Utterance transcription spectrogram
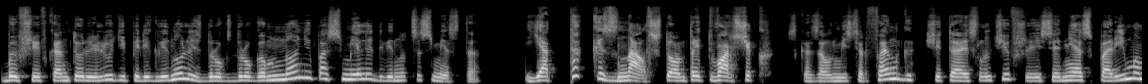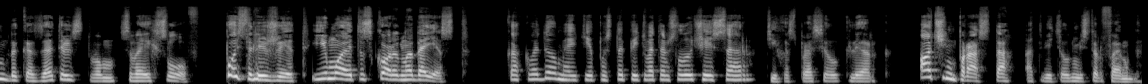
Бывшие в конторе люди переглянулись друг с другом, но не посмели двинуться с места. «Я так и знал, что он притворщик», — сказал мистер Фэнг, считая случившееся неоспоримым доказательством своих слов. «Пусть лежит, ему это скоро надоест». «Как вы думаете поступить в этом случае, сэр?» — тихо спросил клерк. «Очень просто», — ответил мистер Фэнг.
